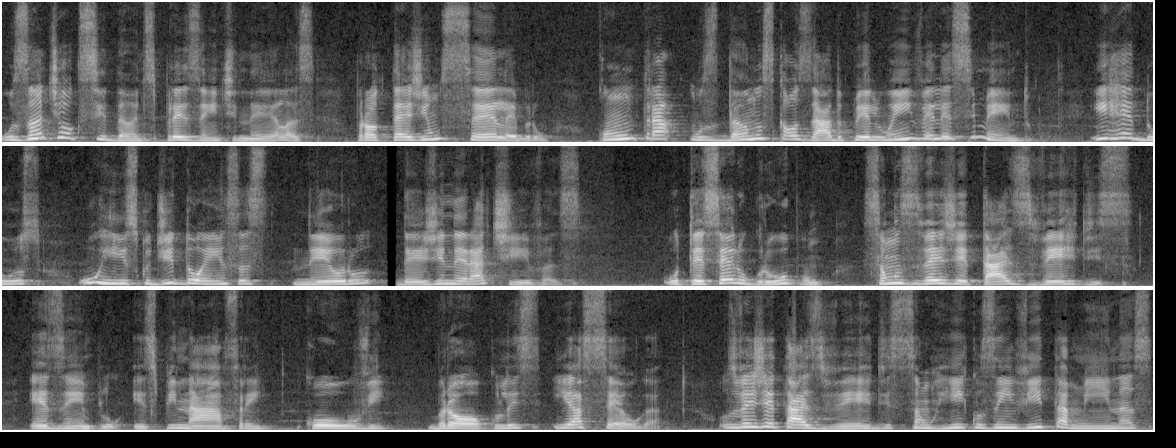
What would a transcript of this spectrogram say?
Os antioxidantes presentes nelas protegem o cérebro contra os danos causados pelo envelhecimento e reduz o risco de doenças neurodegenerativas. O terceiro grupo são os vegetais verdes, exemplo, espinafre, couve, brócolis e a. Os vegetais verdes são ricos em vitaminas,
